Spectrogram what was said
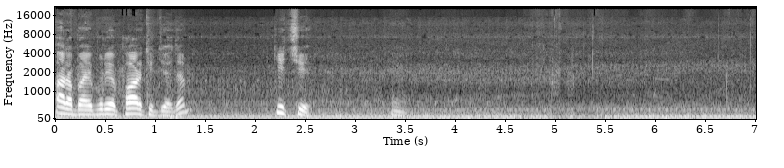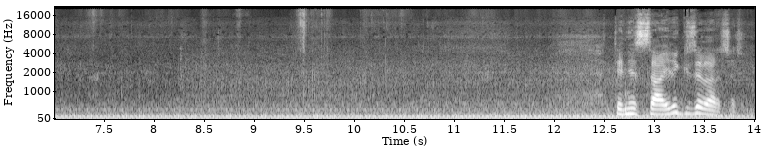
Arabayı buraya park ediyor adam. Geçiyor. Evet. Deniz sahili güzel arkadaşlar.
